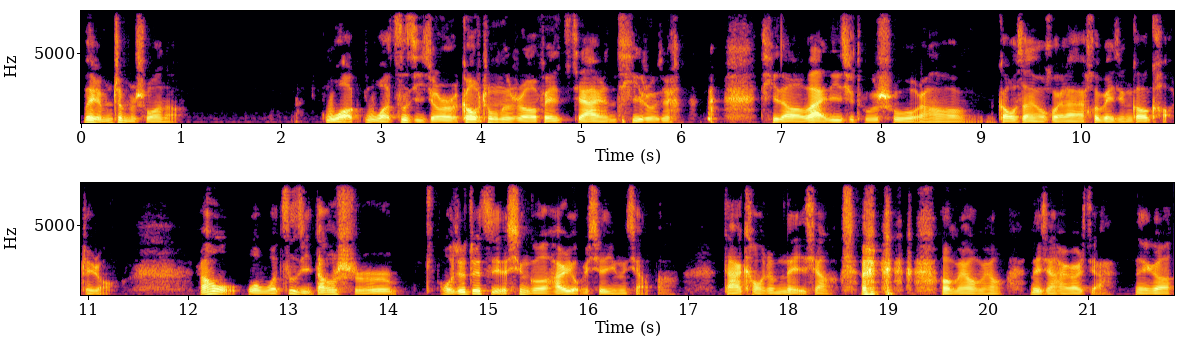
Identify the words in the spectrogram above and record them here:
为什么这么说呢？我我自己就是高中的时候被家人踢出去，踢到外地去读书，然后高三又回来回北京高考这种。然后我我自己当时，我觉得对自己的性格还是有一些影响的。大家看我这么内向，哦，没有没有，内向还有点假。那个，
